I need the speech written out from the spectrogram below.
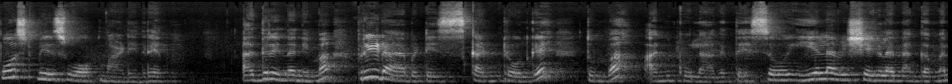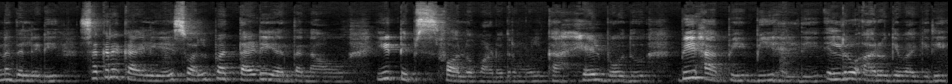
ಪೋಸ್ಟ್ ಮೀಲ್ಸ್ ವಾಕ್ ಮಾಡಿದರೆ ಅದರಿಂದ ನಿಮ್ಮ ಪ್ರೀ ಡಯಾಬಿಟಿಸ್ ಕಂಟ್ರೋಲ್ಗೆ ತುಂಬ ಅನುಕೂಲ ಆಗುತ್ತೆ. ಸೊ ಈ ಎಲ್ಲ ವಿಷಯಗಳನ್ನು ಗಮನದಲ್ಲಿಡಿ, ಸಕ್ಕರೆ ಕಾಯಿಲೆಗೆ ಸ್ವಲ್ಪ ತಡಿ ಅಂತ ನಾವು ಈ ಟಿಪ್ಸ್ ಫಾಲೋ ಮಾಡೋದ್ರ ಮೂಲಕ ಹೇಳ್ಬೋದು. ಬಿ ಹ್ಯಾಪಿ ಬಿ ಹೆಲ್ದಿ ಎಲ್ಲರೂ ಆರೋಗ್ಯವಾಗಿರಿ,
